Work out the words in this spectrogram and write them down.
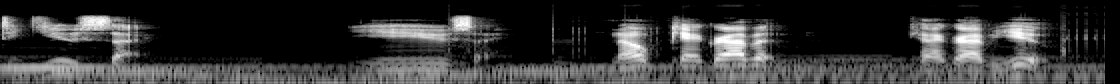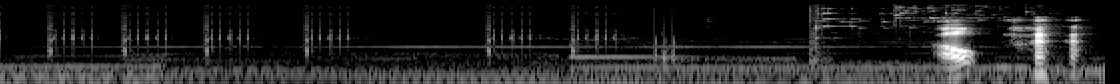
do you say? You say. Nope, can't grab it. Can I grab you? Oh.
